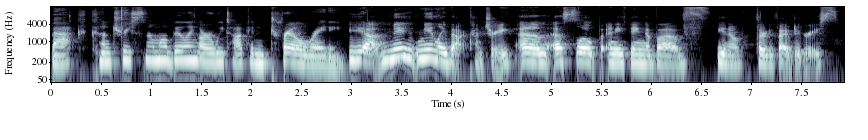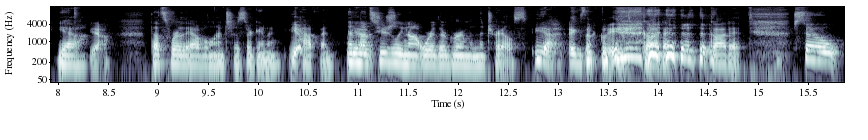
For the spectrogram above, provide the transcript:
backcountry snowmobiling, or are we talking trail riding? Yeah, ma- mainly backcountry. Um, a slope anything above you know 35 degrees. Yeah, Yeah, that's where the avalanches are going to Yep. happen, and Yeah. that's usually not where they're grooming the trails. yeah, exactly. Got it. Got it. So,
